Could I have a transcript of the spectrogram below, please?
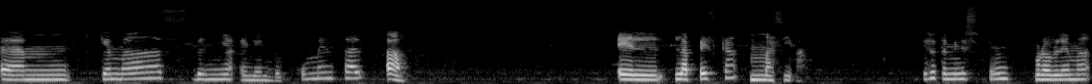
um, ¿qué más venía en el documental? Ah, la pesca masiva. Eso también es un problema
